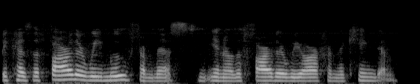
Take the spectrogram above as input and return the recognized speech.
Because the farther we move from this, you know, the farther we are from the kingdom.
